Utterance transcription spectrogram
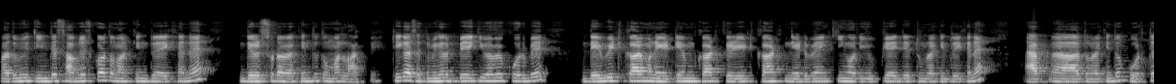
বা তুমি তিনটে সাবজেক্ট করো, তোমার কিন্তু এখানে দেড়শো টাকা কিন্তু তোমার লাগবে, ঠিক আছে? তুমি এখানে পে কীভাবে করবে? ডেবিট কার্ড মানে ATM card credit card net banking আর ইউপিআই দিয়ে তোমরা কিন্তু এখানে অ্যাপ তোমরা কিন্তু করতে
